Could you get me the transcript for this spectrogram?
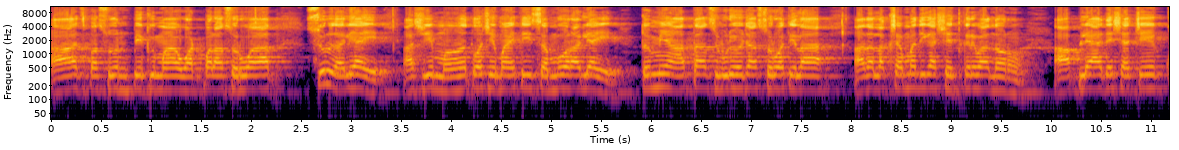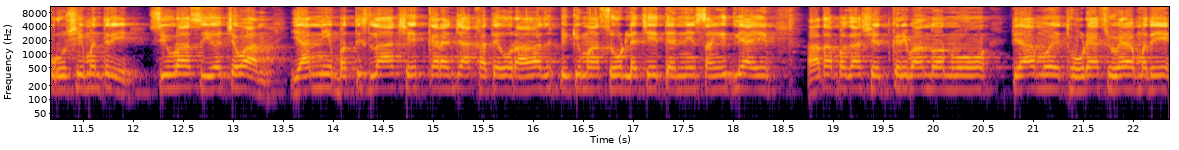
आजपासून पीक विमा वाटपाला सुरुवात सुरू झाली आहे. अशी महत्त्वाची माहिती समोर आली आहे. तुम्ही आताच व्हिडिओच्या सुरुवातीला आता लक्षामध्ये घ्या शेतकरी बांधवांनो. आपल्या देशाचे कृषी मंत्री शिवराज सिंह चौहान यांनी बत्तीस लाख शेतकऱ्यांच्या खात्यावर आज पीक विमा सोडल्याचे त्यांनी सांगितले आहे. आता बघा शेतकरी बांधवांनो त्यामुळे थोड्याच वेळामध्ये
